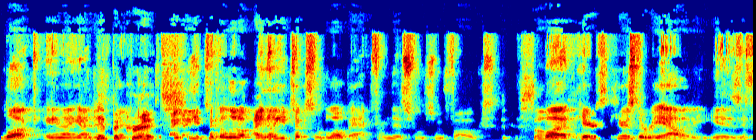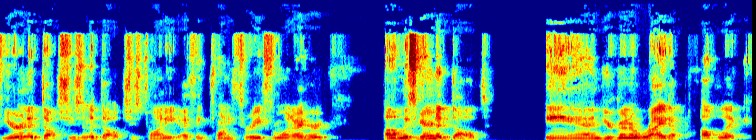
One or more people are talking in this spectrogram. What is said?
look, and I understand, Hypocrites. I, I know you took a little. I know you took some blowback from this from some folks. so But here's here's the reality: is if you're an adult, she's an adult. She's twenty, I think twenty three, from what I heard. Um, if you're an adult and you're going to write a public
